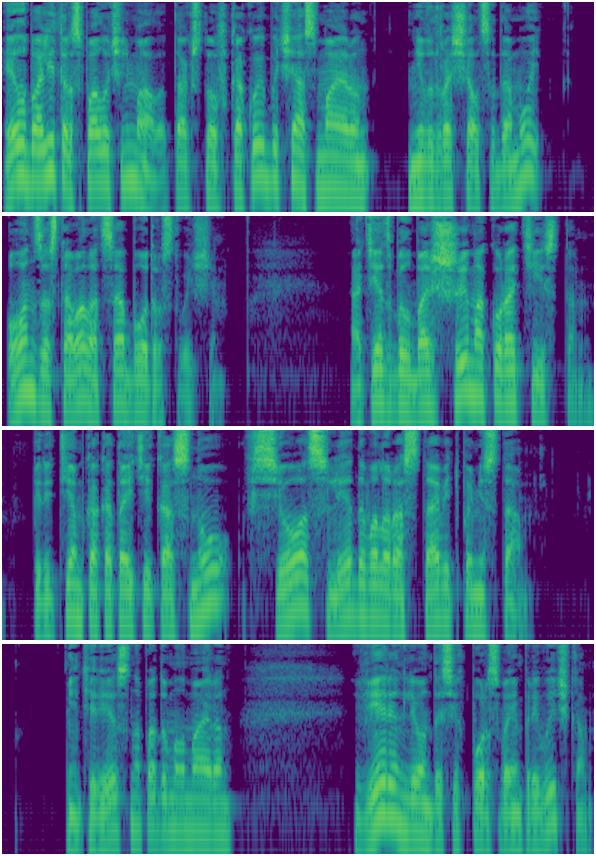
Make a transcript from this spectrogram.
Элболитер спал очень мало, так что в какой бы час Майрон не возвращался домой, он заставал отца бодрствующим. Отец был большим аккуратистом, Перед тем, как отойти ко сну, все следовало расставить по местам. «Интересно», — подумал Майрон, — «верен ли он до сих пор своим привычкам?»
